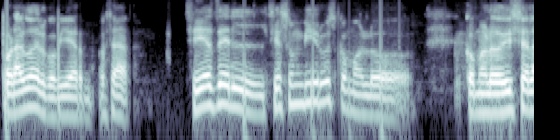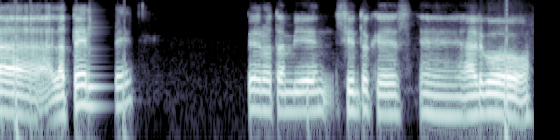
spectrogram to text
por algo del gobierno. O sea, si es del, si es un virus como lo, como lo dice la, la tele, pero también siento que es eh, algo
